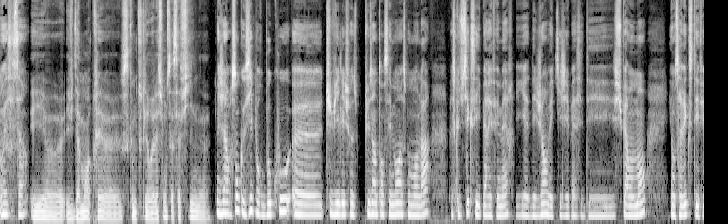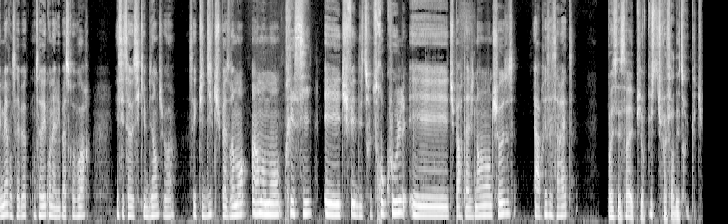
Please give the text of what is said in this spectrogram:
Ouais, c'est ça. Et euh, évidemment, après, euh, c'est comme toutes les relations, ça s'affine. Mais j'ai l'impression qu'aussi pour beaucoup, euh, tu vis les choses plus intensément à ce moment-là, parce que tu sais que c'est hyper éphémère. Il y a des gens avec qui j'ai passé des super moments, et on savait que c'était éphémère, on savait, on savait qu'on n'allait pas se revoir. Et c'est ça aussi qui est bien, tu vois. C'est que tu te dis que tu passes vraiment un moment précis, et tu fais des trucs trop cool, et tu partages énormément de choses, et après ça s'arrête. Ouais, c'est ça. Et puis en plus, tu vas faire des trucs que tu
